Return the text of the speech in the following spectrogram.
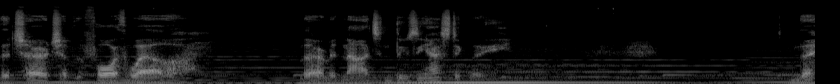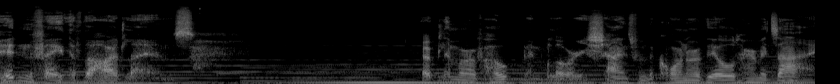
the church of the fourth well. The hermit nods enthusiastically. The hidden faith of the Heartlands. A glimmer of hope and glory shines from the corner of the old hermit's eye.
